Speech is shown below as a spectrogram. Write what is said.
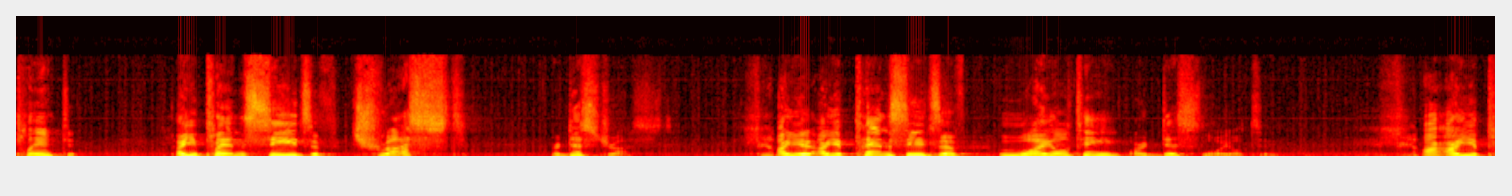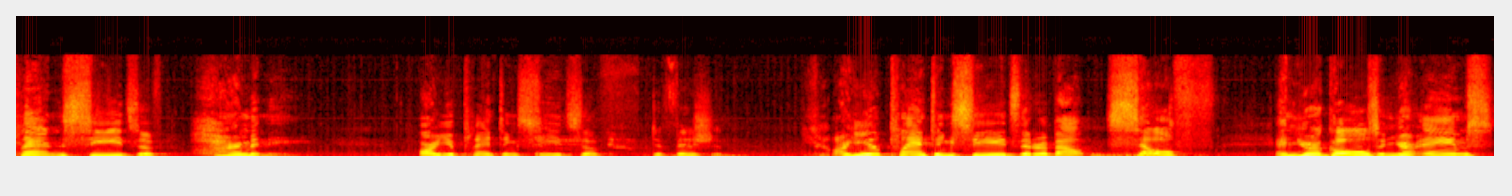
planting? Are you planting seeds of trust or distrust? Are you, are you planting seeds of loyalty or disloyalty? Are, are you planting seeds of harmony? Are you planting seeds of division? Are you planting seeds that are about self and your goals and your aims?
